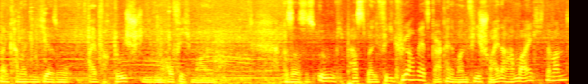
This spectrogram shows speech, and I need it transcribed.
Dann kann man die hier so einfach durchschieben, hoffe ich mal. Also, dass es irgendwie passt, weil für die Kühe haben wir jetzt gar keine Wand. Für die Schweine haben wir eigentlich eine Wand.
